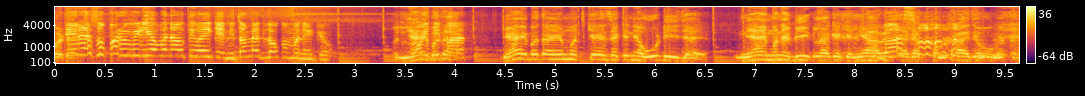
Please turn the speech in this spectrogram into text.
કઢાય. ટેરેસ ઉપર વિડિયો બનાવતી હોય કે નહીં? તમે જ લોકો મને કહો. ન્યાય બધા ન્યાય બધા એમ જ કહે છે કે ત્યાં ઉડી જાય. ન્યાય મને બીક લાગે કે ન્યા આવે કે પંખા જેવું કે.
